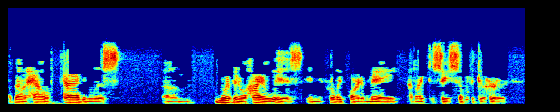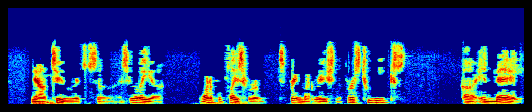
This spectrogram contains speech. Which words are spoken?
about how fabulous um, northern Ohio is in the early part of May, I'd like to say something to her now too. It's uh, it's really a wonderful place for spring migration. The first two weeks uh, in May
